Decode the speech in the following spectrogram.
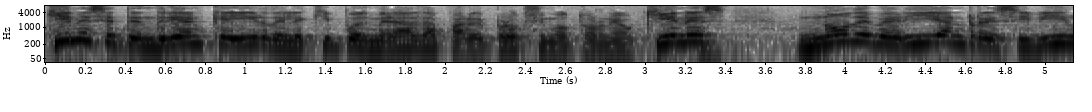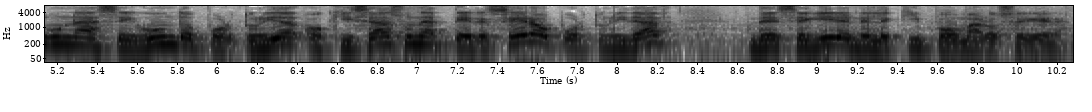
¿quiénes se tendrían que ir del equipo Esmeralda para el próximo torneo? ¿Quiénes no deberían recibir una segunda oportunidad o quizás una tercera oportunidad de seguir en el equipo Omar Ceguera?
